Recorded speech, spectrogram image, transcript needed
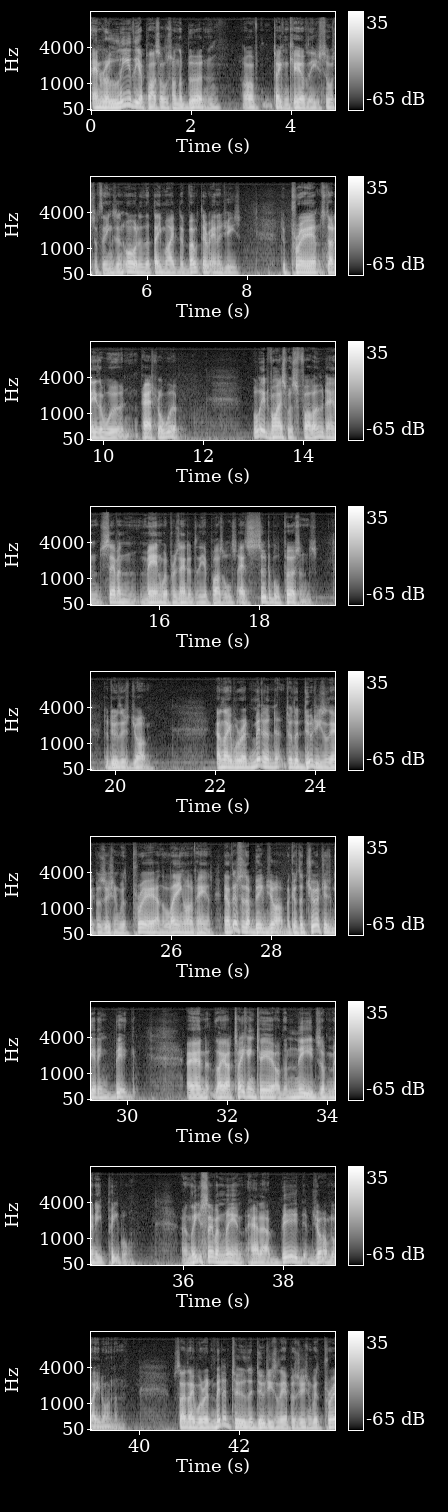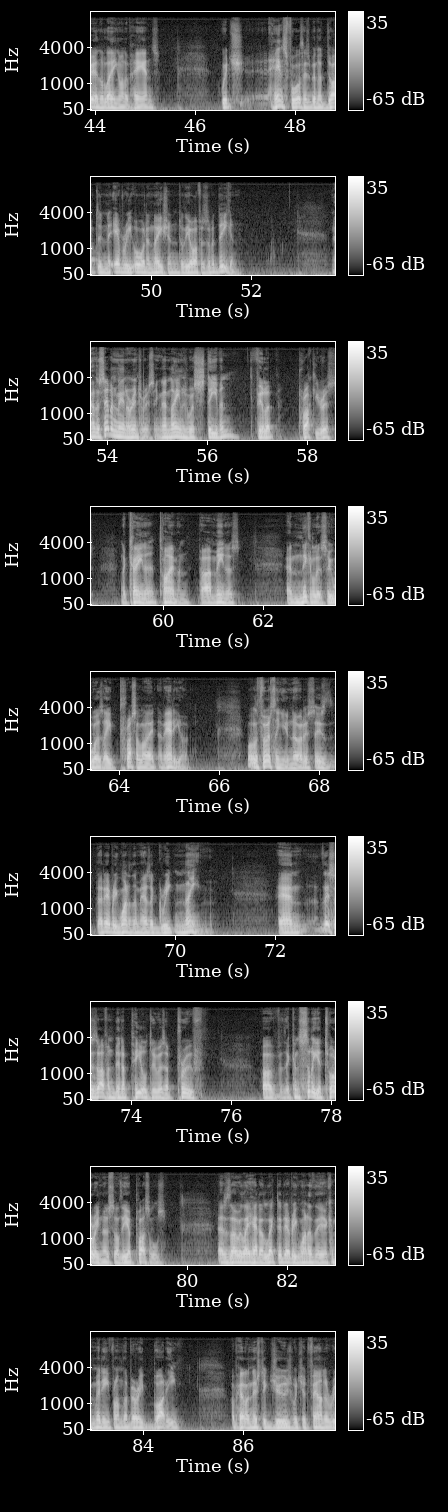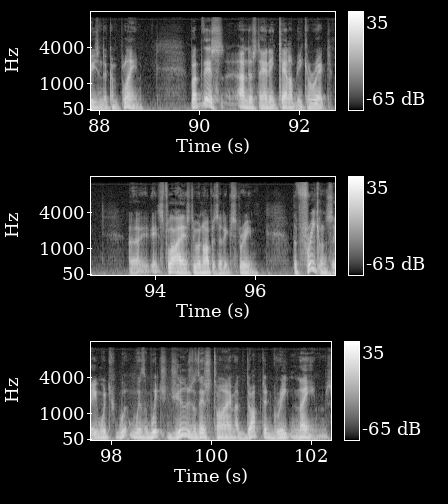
and relieve the apostles from the burden of taking care of these sorts of things in order that they might devote their energies to prayer, and study of the word, pastoral work. Well, the advice was followed, and seven men were presented to the apostles as suitable persons to do this job and they were admitted to the duties of their position with prayer and the laying on of hands. Now, this is a big job because the church is getting big and they are taking care of the needs of many people. And these seven men had a big job laid on them. So they were admitted to the duties of their position with prayer and the laying on of hands, which henceforth has been adopted in every ordination to the office of a deacon. Now, the seven men are interesting. Their names were Stephen, Philip, Prochorus, Nicanor, Timon, Parmenas, and Nicholas, who was a proselyte of Antioch. Well, the first thing you notice is that every one of them has a Greek name. And this has often been appealed to as a proof of the conciliatoriness of the apostles as though they had elected every one of their committee from the very body of Hellenistic Jews which had found a reason to complain. But this understanding cannot be correct. Uh, it flies to an opposite extreme. The frequency which, with which Jews of this time adopted Greek names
